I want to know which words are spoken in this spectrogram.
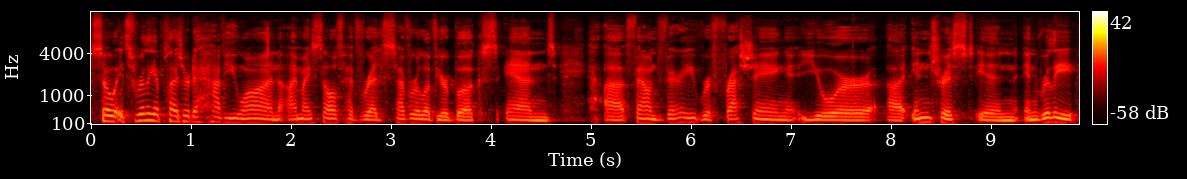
So it's really a pleasure to have you on. I myself have read several of your books and uh, found very refreshing your uh, interest in, in really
